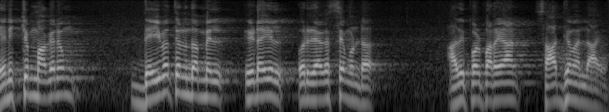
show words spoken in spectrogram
എനിക്കും മകനും ദൈവത്തിനും തമ്മിൽ ഇടയിൽ ഒരു രഹസ്യമുണ്ട്. അതിപ്പോൾ പറയാൻ സാധ്യമല്ല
